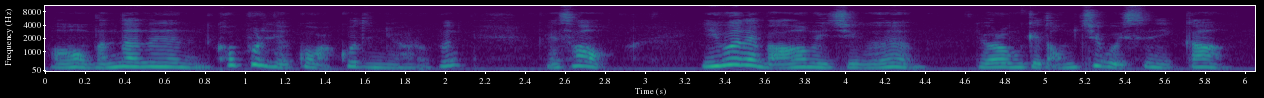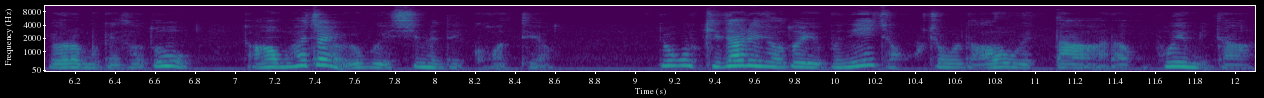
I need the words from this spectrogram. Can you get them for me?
어, 만나는 커플이 될 것 같거든요, 여러분. 그래서 이분의 마음이 지금 여러분께 넘치고 있으니까 여러분께서도 마음 활짝 열고 계시면 될 것 같아요. 그리고 기다리셔도 이분이 적극적으로 나오겠다라고 보입니다.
